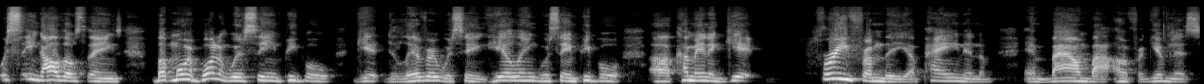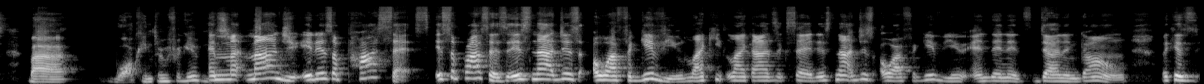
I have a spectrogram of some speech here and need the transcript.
we're seeing all those things. But more important, we're seeing people get delivered. We're seeing healing. We're seeing people uh, come in and get free from the uh, pain and and bound by unforgiveness by walking through forgiveness. And mind you, it is a process. It's a process. It's not just oh I forgive you, like he, like Isaac said. It's not just oh I forgive you and then it's done and gone. Because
